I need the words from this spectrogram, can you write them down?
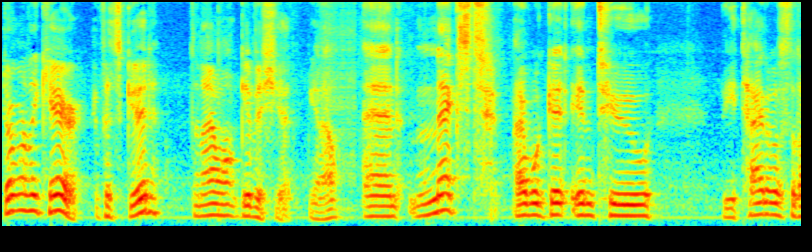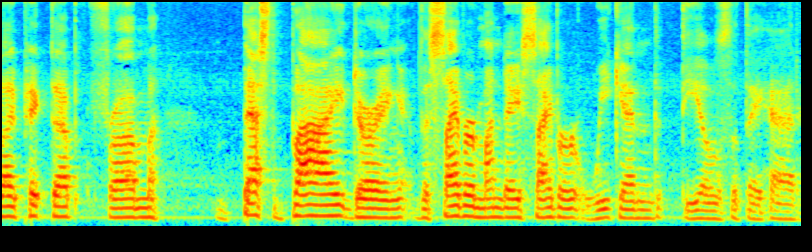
don't really care. If it's good, then I won't give a shit, you know? And next, I will get into the titles that I picked up from Best Buy during the Cyber Monday, Cyber Weekend deals that they had.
